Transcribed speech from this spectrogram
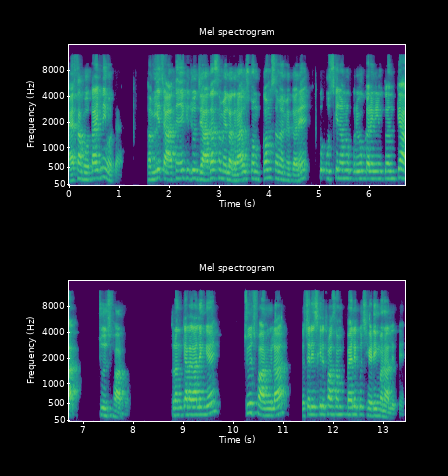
ऐसा होता है कि नहीं होता है? हम ये चाहते हैं कि जो ज़्यादा समय लग रहा है, उसको हम कम समय में करें तो उसके लिए हम लोग प्रयोग करेंगे तुरंत क्या? चूज़ फार्मूला तुरंत क्या लगा लेंगे? चूज़ फार्मूला तो चलिए इसके लिए थोड़ा सा हम पहले कुछ हेडिंग बना लेते हैं।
